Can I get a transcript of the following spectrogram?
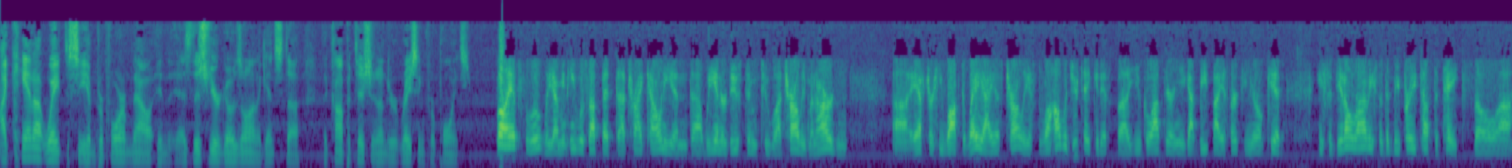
I cannot wait to see him perform now in, as this year goes on against uh, the competition under Racing for Points. Well, absolutely. I mean, he was up at uh, Tri County, and uh, we introduced him to uh, Charlie Menard. And uh, after he walked away, I asked Charlie, I said, "Well, how would you take it if uh, you go out there and you got beat by a 13-year-old kid?" He said, "You know, Ron," he said, "it'd be pretty tough to take." So, uh,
